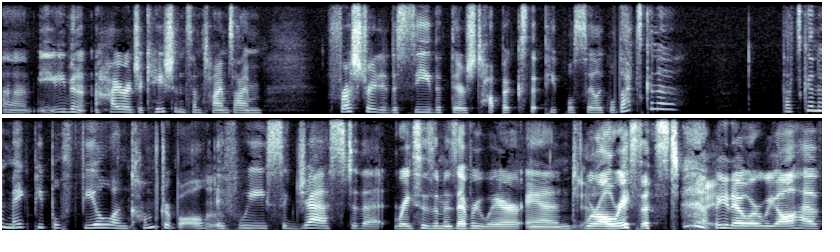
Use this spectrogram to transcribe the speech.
um, even in higher education sometimes i'm frustrated to see that there's topics that people say like well that's gonna that's going to make people feel uncomfortable Mm-hmm. if we suggest that racism is everywhere and Yeah. we're all racist, Right. you know, or we all have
